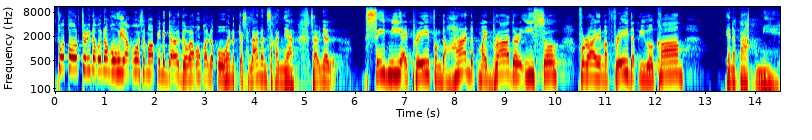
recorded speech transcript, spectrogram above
Totorturin ako ng kuya ko sa mga pinagagawa kong kalokohan at kasalanan sa kanya. Sabi niya, Save me, I pray, from the hand of my brother Esau, for I am afraid that we will come and attack me.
